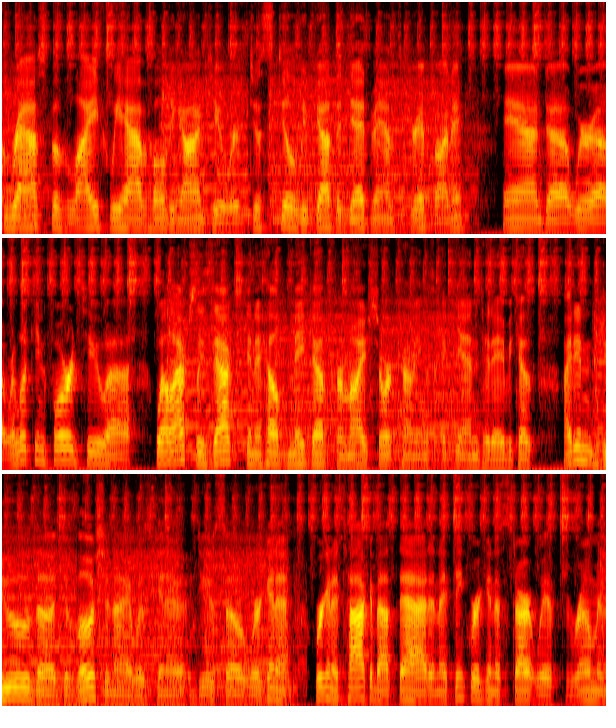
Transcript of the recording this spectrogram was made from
grasp of life we have holding on to, we're just still we've got the dead man's grip on it, and uh, we're uh, we're looking forward to. Uh, well, actually, Zach's gonna help make up for my shortcomings again today because I didn't do the devotion I was gonna do, so we're gonna we're gonna talk about that, and I think we're gonna start with Romans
